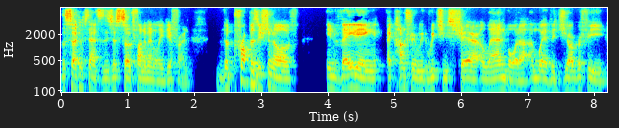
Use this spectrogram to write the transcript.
the circumstances is just so fundamentally different. The proposition of invading a country with which you share a land border and where the geography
